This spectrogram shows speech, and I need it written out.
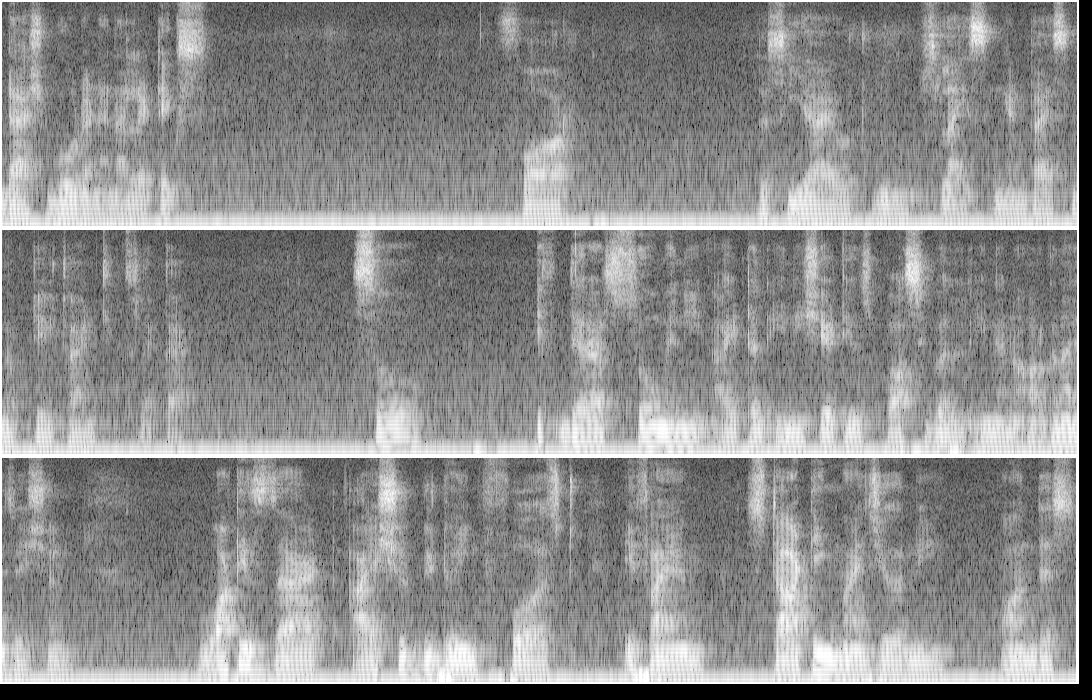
dashboard and analytics for the CIO to do slicing and dicing of data and things like that. So if there are so many ITIL initiatives possible in an organization, what is that I should be doing first if I am starting my journey on this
